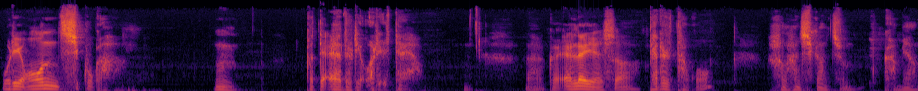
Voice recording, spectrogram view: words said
우리 온 식구가 음 그때 애들이 어릴 때야. 어, 그 LA에서 배를 타고 한 1시간쯤 가면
